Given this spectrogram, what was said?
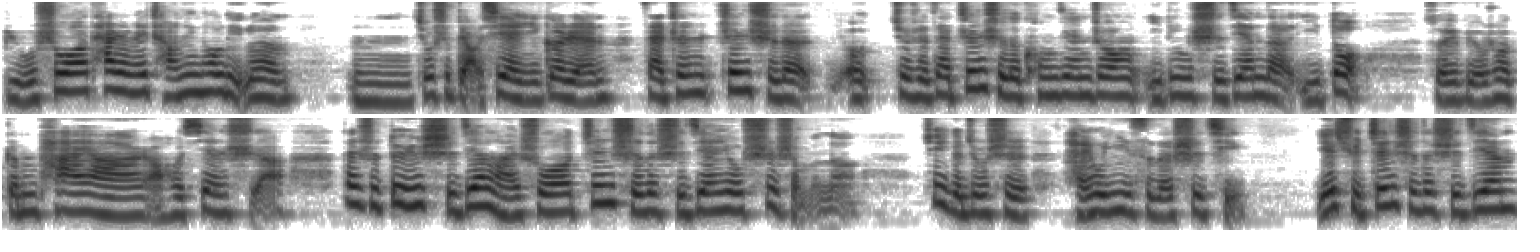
比如说，他认为长镜头理论，嗯，就是表现一个人在真真实的，呃，就是在真实的空间中一定时间的移动。所以，比如说跟拍啊，然后现实啊。但是对于时间来说，真实的时间又是什么呢？这个就是很有意思的事情。也许真实的时间，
